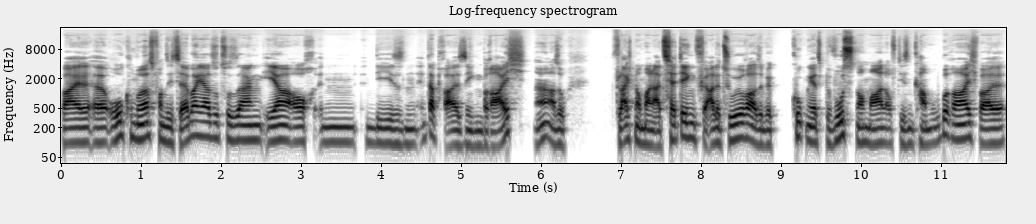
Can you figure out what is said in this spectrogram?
weil äh, O-Commerce von sich selber ja sozusagen eher auch in, in diesen enterprisigen Bereich, ne? also vielleicht nochmal als Setting für alle Zuhörer, also wir gucken jetzt bewusst nochmal auf diesen KMU-Bereich, weil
